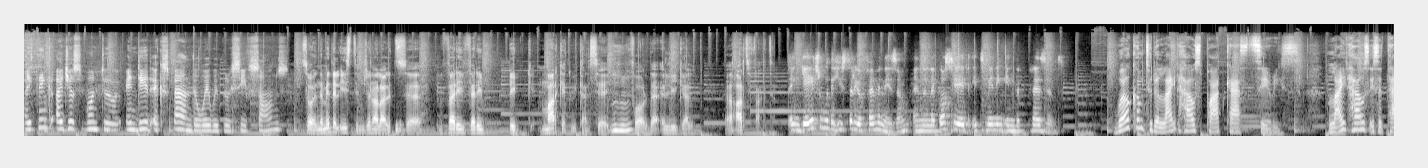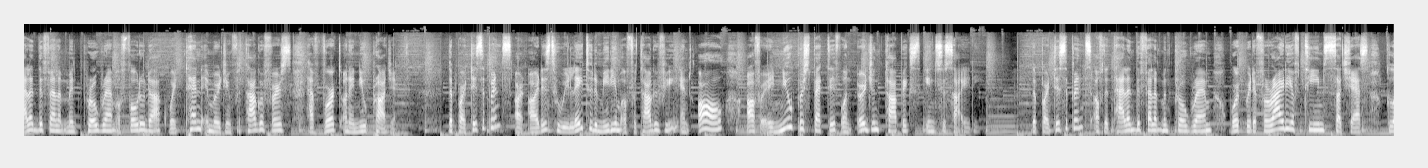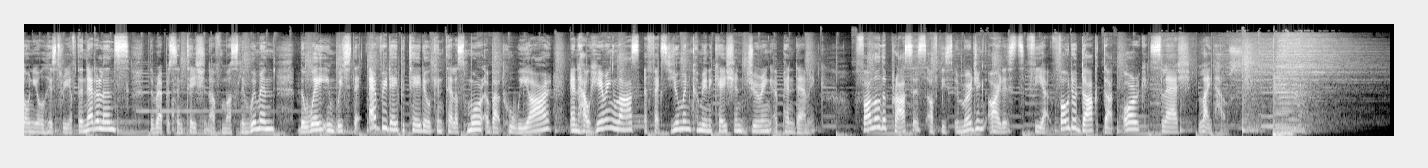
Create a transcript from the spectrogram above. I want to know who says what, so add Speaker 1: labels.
Speaker 1: I think I just want to indeed expand the way we perceive sounds.
Speaker 2: So in the Middle East in general, it's a very, very big market, we can say, for the illegal uh, artifact.
Speaker 3: engage with the history of feminism and negotiate its meaning in the present.
Speaker 4: Welcome to the Lighthouse podcast series. Lighthouse is a talent development program of Fotodok where 10 emerging photographers have worked on a new project. The participants are artists who relate to the medium of photography and all offer a new perspective on urgent topics in society. The participants of the talent development program work with a variety of themes such as colonial history of the Netherlands, the representation of Muslim women, the way in which the everyday potato can tell us more about who we are, and how hearing loss affects human communication during a pandemic. Follow the process of these emerging artists via fotodok.org/lighthouse.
